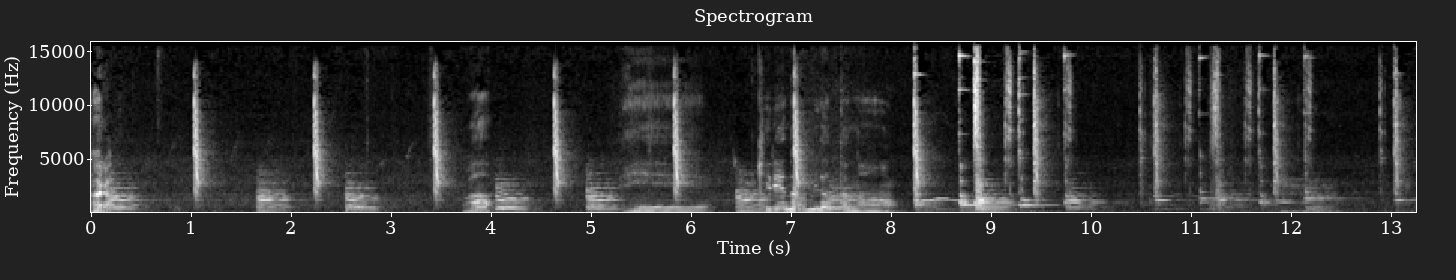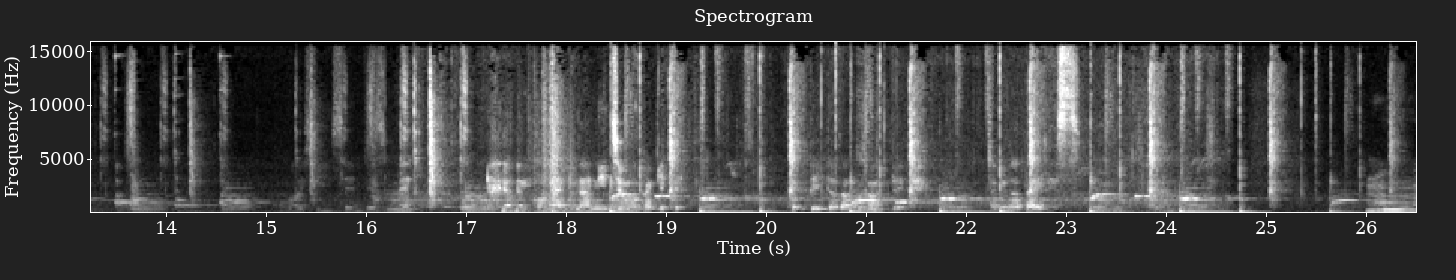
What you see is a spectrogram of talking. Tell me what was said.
あら。わ。えー、綺麗な海だったな。すごい新鮮ですね。こんなに何日もかけて撮っていただくなんてありがたいです。うん。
